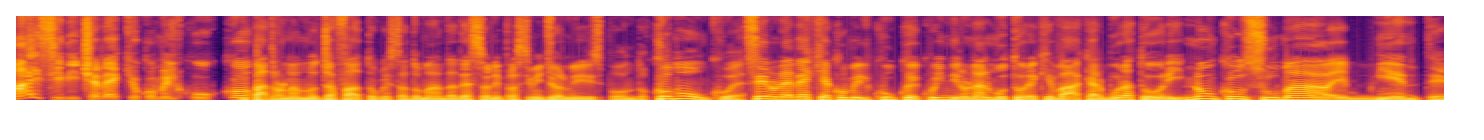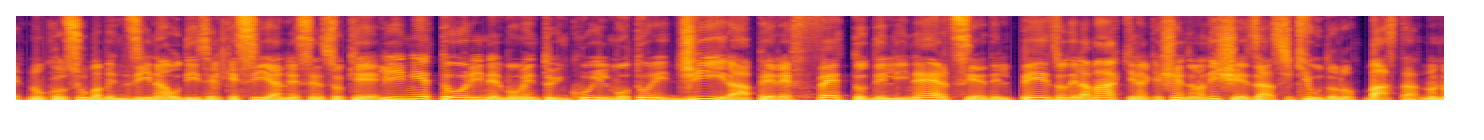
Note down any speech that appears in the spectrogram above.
Mai si dice vecchio come il cucco? Il Patreon hanno già fatto questa domanda, adesso nei prossimi giorni rispondo. Comunque, se non è vecchia come il cucco e quindi non ha il motore che va a carburatori, non consuma eh, niente, non consuma benzina o diesel che sia, nel senso che gli iniettori nel momento in cui il motore gira per effetto dell'inerzia e del peso della macchina che scende una discesa, si chiudono. Basta, non,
